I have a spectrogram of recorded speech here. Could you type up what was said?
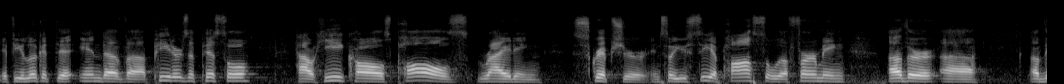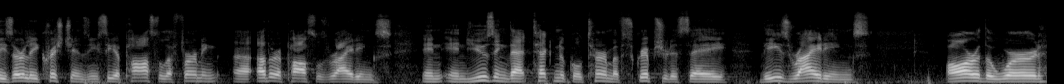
if you look at the end of uh, Peter's epistle, how he calls Paul's writing scripture. And so you see apostle affirming other uh, of these early Christians, and you see apostle affirming uh, other apostles' writings and, and using that technical term of scripture to say these writings are the word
